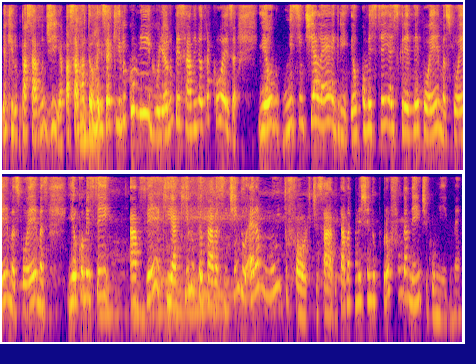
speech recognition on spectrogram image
E aquilo passava um dia, passava uhum. dois, e aquilo comigo, e eu não pensava em outra coisa. E eu me senti alegre, eu comecei a escrever poemas, poemas, poemas, e eu comecei a ver que aquilo que eu estava sentindo era muito forte, sabe? Estava mexendo profundamente comigo, né?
